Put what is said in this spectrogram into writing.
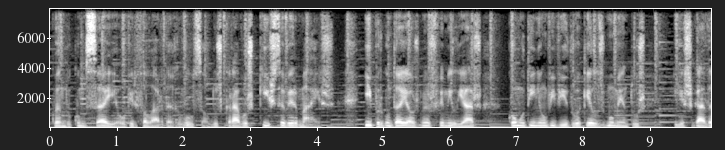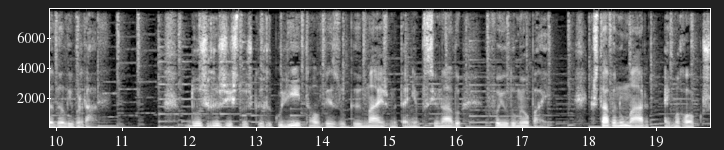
Quando comecei a ouvir falar da Revolução dos Cravos, quis saber mais e perguntei aos meus familiares como tinham vivido aqueles momentos e a chegada da liberdade. Dos registros que recolhi, talvez o que mais me tenha impressionado foi o do meu pai, que estava no mar, em Marrocos,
